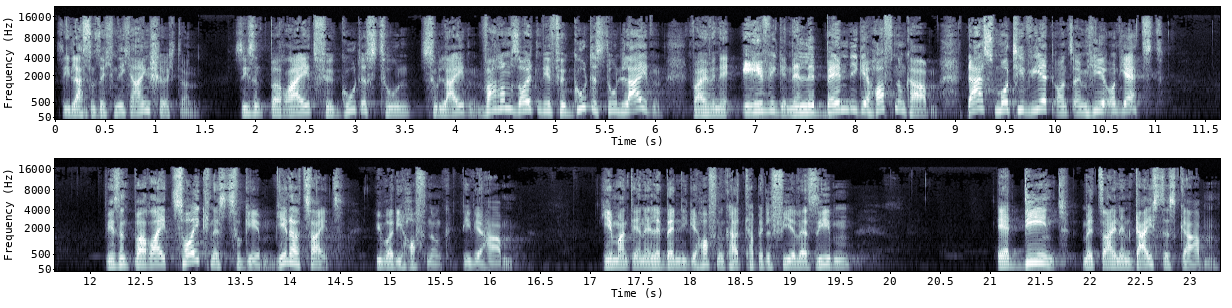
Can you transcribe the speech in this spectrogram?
Sie lassen sich nicht einschüchtern. Sie sind bereit, für Gutes tun zu leiden. Warum sollten wir für Gutes tun leiden? Weil wir eine ewige, eine lebendige Hoffnung haben. Das motiviert uns im Hier und Jetzt. Wir sind bereit, Zeugnis zu geben, jederzeit, über die Hoffnung, die wir haben. Jemand, der eine lebendige Hoffnung hat, Kapitel 4, Vers 7, er dient mit seinen Geistesgaben.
